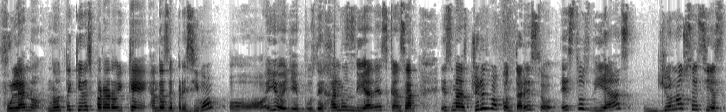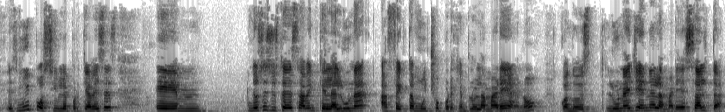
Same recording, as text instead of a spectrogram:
fulano, ¿no te quieres parar hoy qué? ¿Andas depresivo? Oye, oye, pues déjalo un día descansar. Es más, yo les voy a contar eso. Estos días, yo no sé si es, es muy posible porque a veces, em, no sé si ustedes saben que la luna afecta mucho, por ejemplo, la marea, ¿no? Cuando es luna llena, la marea es alta.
